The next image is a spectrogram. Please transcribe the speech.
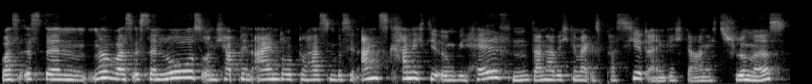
was ist denn, ne, was ist denn los? Und ich habe den Eindruck, du hast ein bisschen Angst, kann ich dir irgendwie helfen? Dann habe ich gemerkt, es passiert eigentlich gar nichts Schlimmes.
